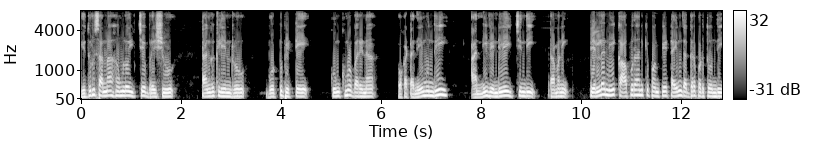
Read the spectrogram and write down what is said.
ఎదురు సన్నాహంలో ఇచ్చే బ్రషు టంగ్ క్లీనరు బొట్టు పెట్టే కుంకుమ భరిన ఒకటనేముంది? అన్నీ వెండివే ఇచ్చింది రమణి. పిల్లని కాపురానికి పంపే టైం దగ్గర పడుతోంది.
